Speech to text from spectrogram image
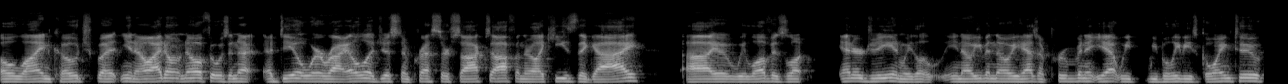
O line coach. But, you know, I don't know if it was a, a deal where Raiola just impressed their socks off and they're like, he's the guy. Uh, we love his energy and we you know even though he hasn't proven it yet we we believe he's going to.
